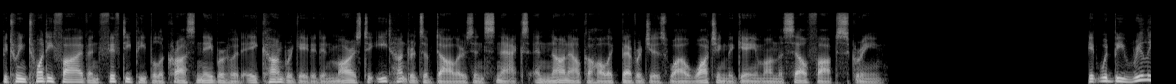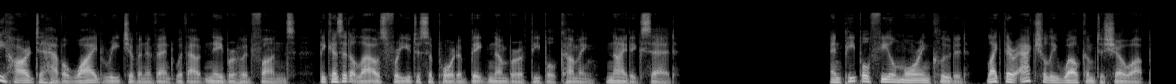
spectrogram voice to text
between 25 and 50 people across neighborhood A congregated in Mars to eat hundreds of dollars in snacks and non alcoholic beverages while watching the game on the Self-Ops screen. It would be really hard to have a wide reach of an event without neighborhood funds, because it allows for you to support a big number of people coming, Neidig said and people feel more included, like they're actually welcome to show up.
